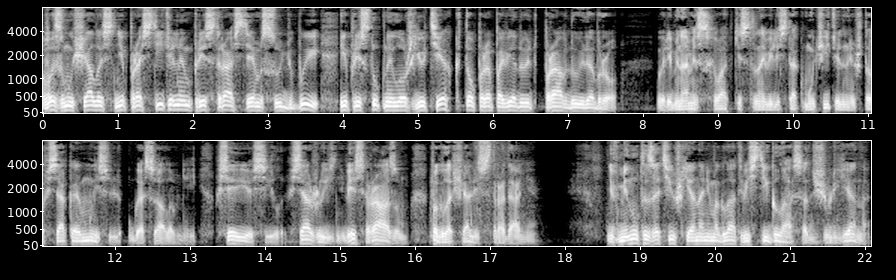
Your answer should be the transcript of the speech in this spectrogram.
возмущалась непростительным пристрастием судьбы и преступной ложью тех, кто проповедует правду и добро. Временами схватки становились так мучительны, что всякая мысль угасала в ней, все ее силы, вся жизнь, весь разум поглощались страдания. В минуты затишья она не могла отвести глаз от Жюльена,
